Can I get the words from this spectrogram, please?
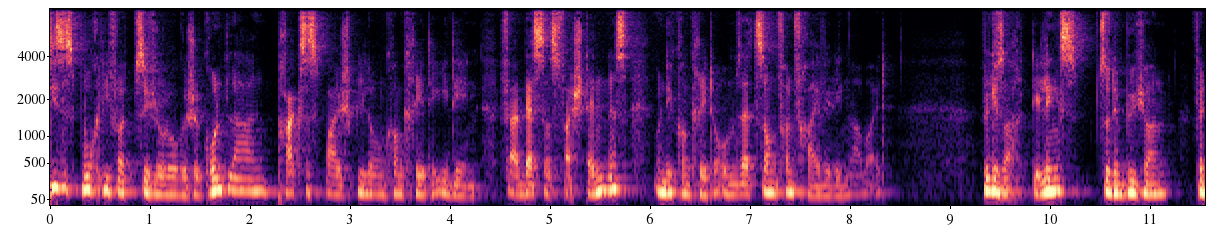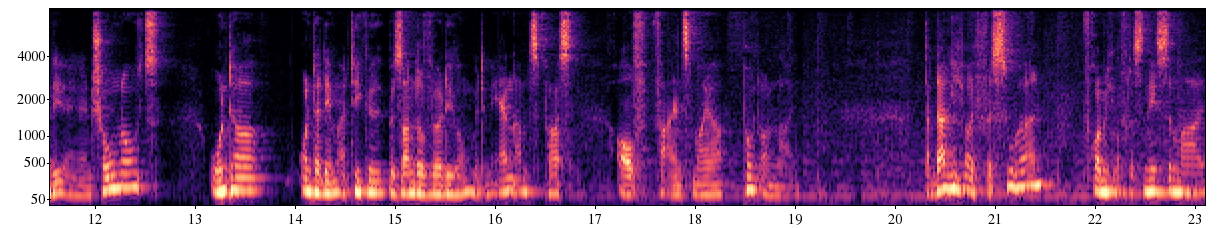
Dieses Buch liefert psychologische Grundlagen, Praxisbeispiele und konkrete Ideen für ein besseres Verständnis und die konkrete Umsetzung von Freiwilligenarbeit. Wie gesagt, die Links zu den Büchern findet ihr in den Show Notes unter, unter dem Artikel Besondere Würdigung mit dem Ehrenamtspass auf vereinsmeier.online. Dann danke ich euch fürs Zuhören, freue mich auf das nächste Mal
